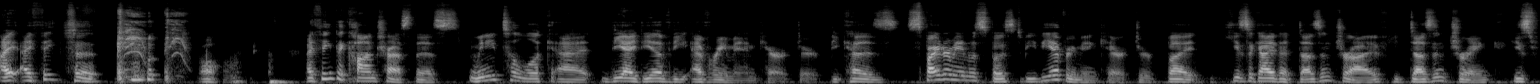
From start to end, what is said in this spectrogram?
I I think to oh, I think to contrast this, we need to look at the idea of the everyman character because Spider-Man was supposed to be the everyman character, but he's a guy that doesn't drive, he doesn't drink, he's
